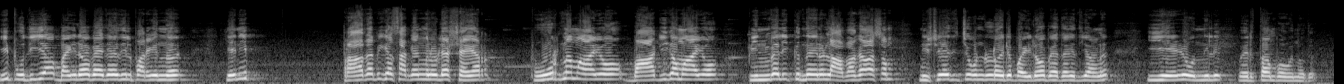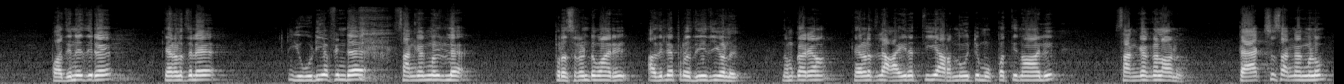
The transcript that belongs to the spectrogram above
ഈ പുതിയ ബൈലോ ഭേദഗതിയിൽ പറയുന്നത് ഇനി പ്രാഥമിക സംഘങ്ങളുടെ ഷെയർ പൂർണമായോ ഭാഗികമായോ പിൻവലിക്കുന്നതിനുള്ള അവകാശം നിഷേധിച്ചുകൊണ്ടുള്ള ഒരു ബൈലോ ഭേദഗതിയാണ് ഈ ഏഴ് ഒന്നിൽ വരുത്താൻ പോകുന്നത്. അപ്പം അതിനെതിരെ കേരളത്തിലെ യു ഡി എഫിന്റെ സംഘങ്ങളിലെ പ്രസിഡന്റുമാർ അതിലെ പ്രതിനിധികൾ നമുക്കറിയാം കേരളത്തിലെ ആയിരത്തി അറുന്നൂറ്റി മുപ്പത്തി നാല് സംഘങ്ങളാണ്. ടാക്സ് സംഘങ്ങളും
